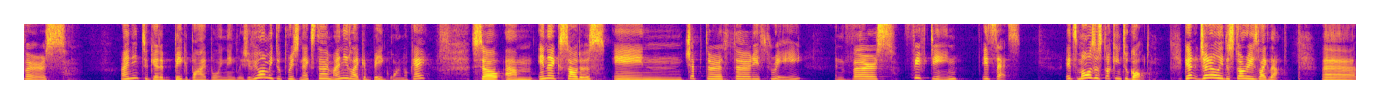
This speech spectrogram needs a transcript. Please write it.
verse. I need to get a big Bible in English. If you want me to preach next time, I need like a big one, okay? So um, in Exodus, in chapter 33 and verse 15, it says, it's Moses talking to God. Generally, the story is like that. Uh,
